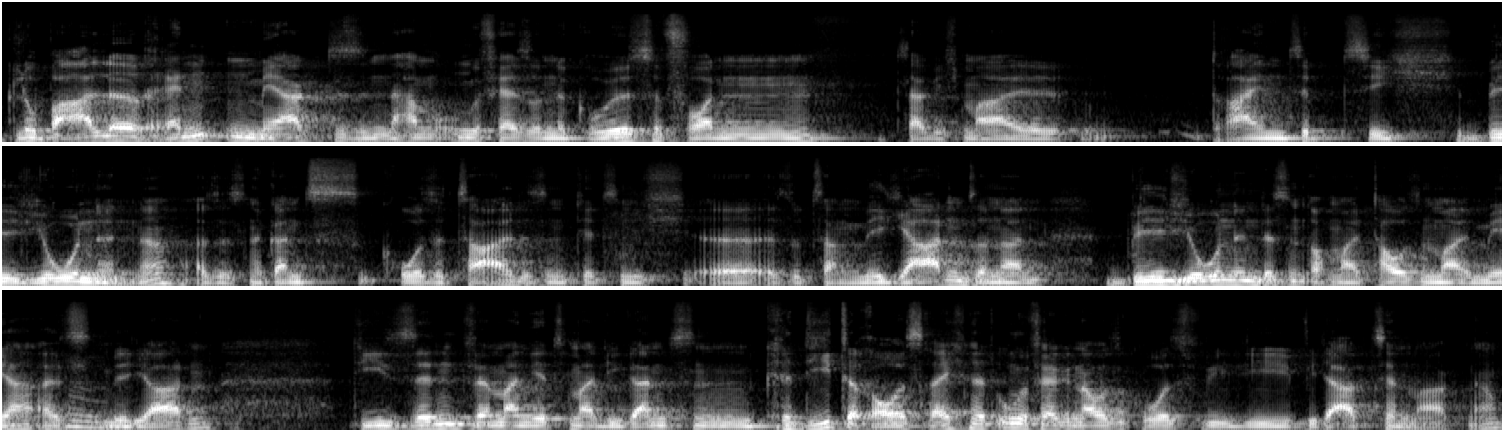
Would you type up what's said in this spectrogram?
Globale Rentenmärkte sind, haben ungefähr so eine Größe von, sage ich mal, 73 Billionen. Ne? Also das ist eine ganz große Zahl. Das sind jetzt nicht äh, sozusagen Milliarden, sondern Billionen. Das sind noch mal tausendmal mehr als mhm. Milliarden. die sind, wenn man jetzt mal die ganzen Kredite rausrechnet, ungefähr genauso groß wie, die, wie der Aktienmarkt. Ne?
